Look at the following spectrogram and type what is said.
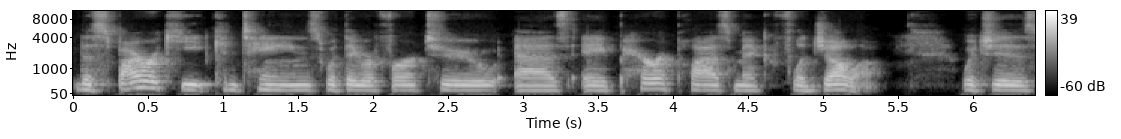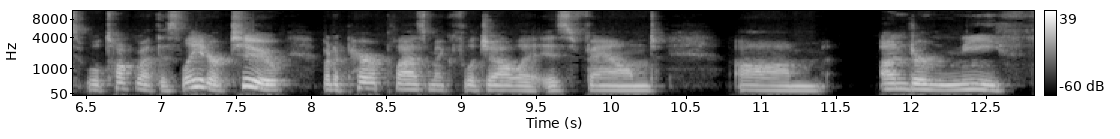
the spirochete contains what they refer to as a periplasmic flagella, which is, we'll talk about this later too, but a periplasmic flagella is found um, underneath,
